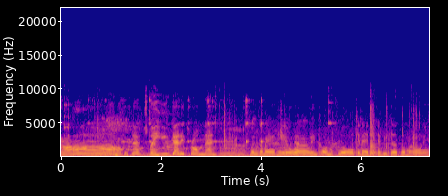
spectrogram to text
Ah, that's where you get it from then. Yeah. Mình có mang theo floor. cái này để cho Peter tô màu nè.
